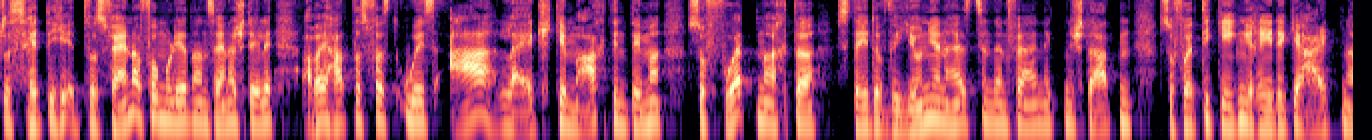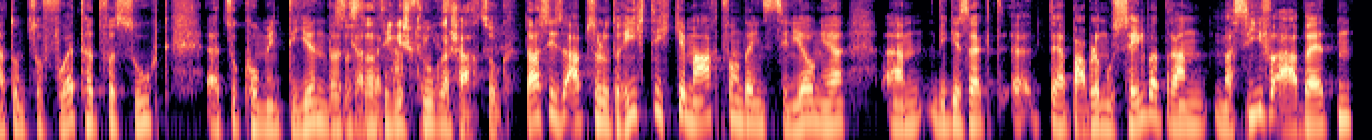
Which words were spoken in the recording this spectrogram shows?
das hätte ich etwas feiner formuliert an seiner Stelle, aber er hat das fast USA-like gemacht, indem er sofort nach der State of the Union, heißt es in den Vereinigten Staaten, sofort die Gegenrede gehalten hat und sofort hat versucht äh, zu kommentieren, was das ist strategisch kluger Schachzug. Das ist absolut richtig gemacht von der Inszenierung her. Ähm, wie gesagt, äh, der Herr Babler muss selber dran massiv arbeiten,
